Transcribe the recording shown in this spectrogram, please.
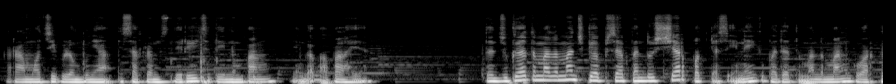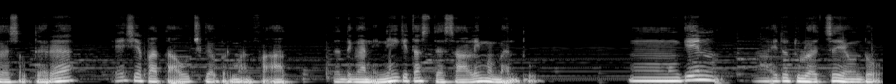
karena Mochi belum punya Instagram sendiri jadi numpang ya nggak apa-apa lah ya. Dan juga teman-teman juga bisa bantu share podcast ini kepada teman-teman keluarga saudara. Eh siapa tahu juga bermanfaat. Dan dengan ini kita sudah saling membantu hmm, mungkin nah, itu dulu aja ya untuk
